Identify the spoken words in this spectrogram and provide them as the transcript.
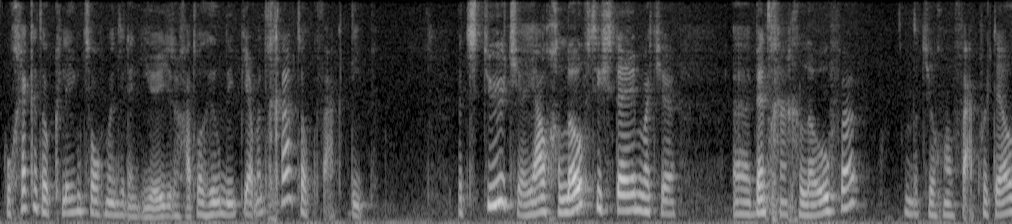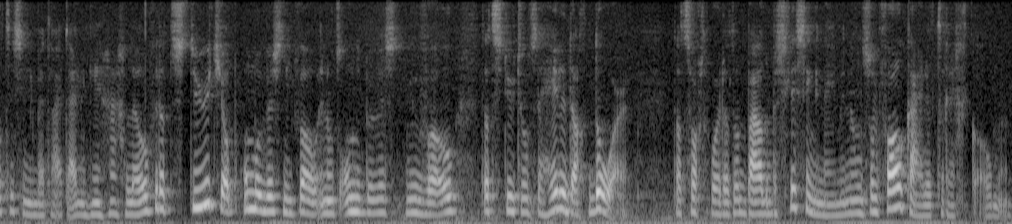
Hoe gek het ook klinkt, sommige mensen denken, jeetje, dat gaat wel heel diep. Ja, maar het gaat ook vaak diep. Het stuurt je, jouw geloofssysteem, wat je uh, bent gaan geloven, omdat je gewoon vaak verteld is en je bent er uiteindelijk in gaan geloven, dat stuurt je op onbewust niveau. En ons onderbewust niveau, dat stuurt ons de hele dag door. Dat zorgt ervoor dat we bepaalde beslissingen nemen en in onze valkuilen terechtkomen.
